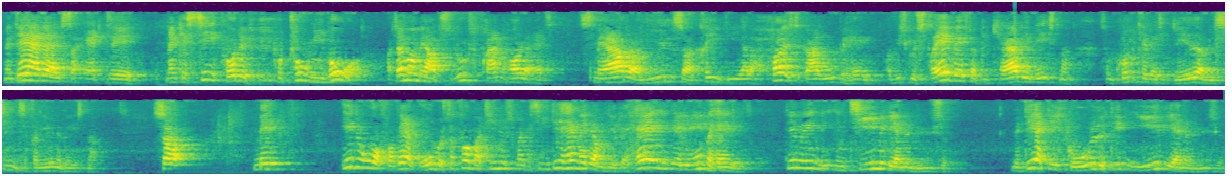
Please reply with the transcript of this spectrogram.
Men der er det altså, at øh, man kan se på det på to niveauer. Og der må man absolut fremholde, at smerter og lidelser og krig, de er i allerhøjeste grad ubehagelige. Og vi skulle stræbe efter at blive kærlige væsener, som kun kan være til glæde og velsignelse for levende væsener. Så med et ord for hver gruppe, så får Martinus, man kan sige, det her med, om det er behageligt eller ubehageligt, det er jo egentlig en timelig analyse. Men det, at det er gode, det er den evige analyse.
